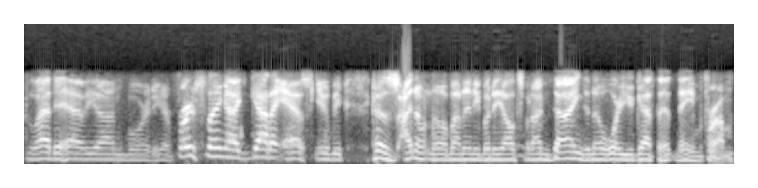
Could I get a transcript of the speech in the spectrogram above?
glad to have you on board here. First thing I got to ask you, because I don't know about anybody else, but I'm dying to know where you got that name from.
